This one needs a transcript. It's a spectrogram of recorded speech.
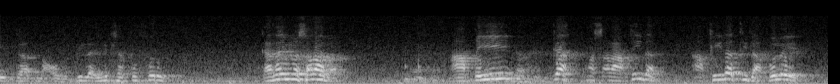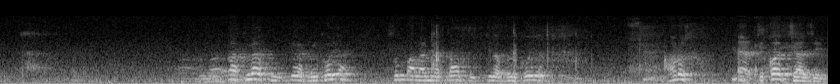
tidak? Naudzubillah ini bisa kufur. Karena ini masalah apa? Aqidah. Masalah aqidah. Aqidah tidak boleh. Ragu-ragu tidak bergoyang sumpah tabu tidak bergoyang harus etikot jazim.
